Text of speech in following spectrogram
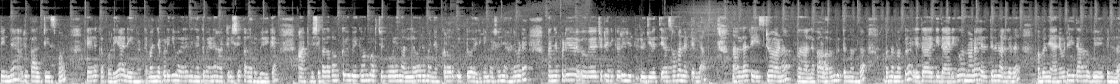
പിന്നെ ഒരു കാൽ ടീസ്പൂൺ ഏലക്കപ്പൊടി ആഡ് ചെയ്യുന്നുണ്ട്. മഞ്ഞൾപ്പൊടിക്ക് പകരം നിങ്ങൾക്ക് വേണേൽ ആർട്ടിഫിഷ്യൽ കളർ ഉപയോഗിക്കാം. ആർട്ടിഫിഷ്യൽ കളറൊക്കെ ഉപയോഗിക്കുമ്പോൾ കുറച്ചും കൂടി നല്ല ഒരു മഞ്ഞ കളർ കിട്ടുമായിരിക്കും. പക്ഷേ ഞാനിവിടെ മഞ്ഞൾപ്പൊടി ഉപയോഗിച്ചിട്ട് എനിക്കൊരു രുചി വ്യത്യാസവും വന്നിട്ടില്ല. നല്ല ടേസ്റ്റുമാണ് നല്ല കളറും കിട്ടുന്നുണ്ട്. അപ്പം നമുക്ക് ഇത് ഇതായിരിക്കും ഒന്നുകൂടെ ഹെൽത്തിന് നല്ലത്. അപ്പം ഞാനിവിടെ ഇതാണ് ഉപയോഗിക്കുന്നത്.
